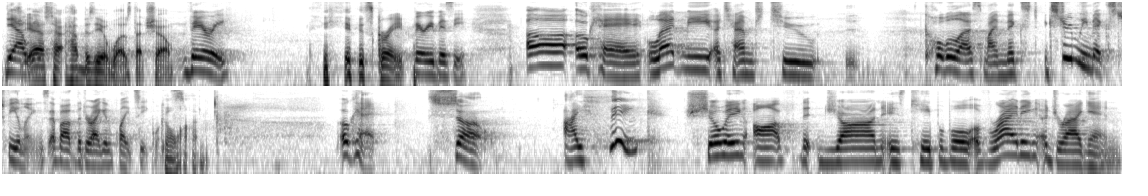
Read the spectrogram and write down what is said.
Yeah, She we- asked how, how busy it was, that show. very, it's great. very busy. Uh, okay. Let me attempt to coalesce my mixed, extremely mixed feelings about the dragon flight sequence. Go on. Okay, so I think showing off that Jon is capable of riding a dragon,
